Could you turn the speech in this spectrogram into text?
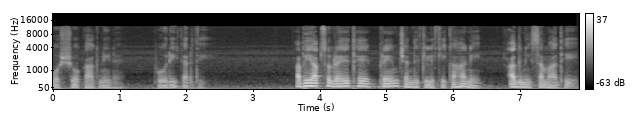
वो शोकाग्नि ने पूरी कर दी। अभी आप सुन रहे थे प्रेमचंद की लिखी कहानी। अग्नि समाधि।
